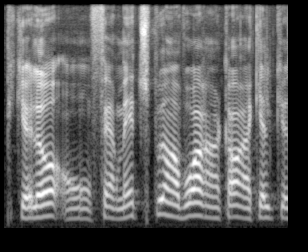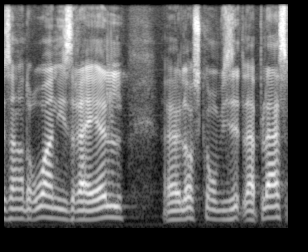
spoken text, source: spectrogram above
puis que là, on fermait. Tu peux en voir encore à quelques endroits en Israël euh, lorsqu'on visite la place.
